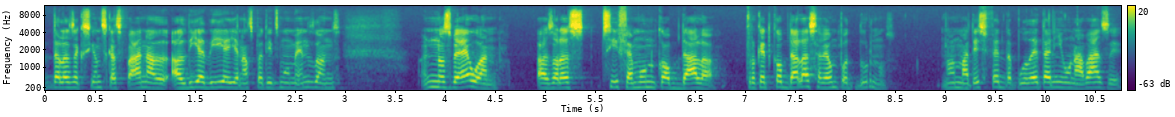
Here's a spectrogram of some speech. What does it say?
de les accions que es fan al, al dia a dia i en els petits moments doncs, no es veuen. Aleshores, sí, fem un cop d'ala, però aquest cop d'ala saber on pot dur-nos. No? El mateix fet de poder tenir una base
